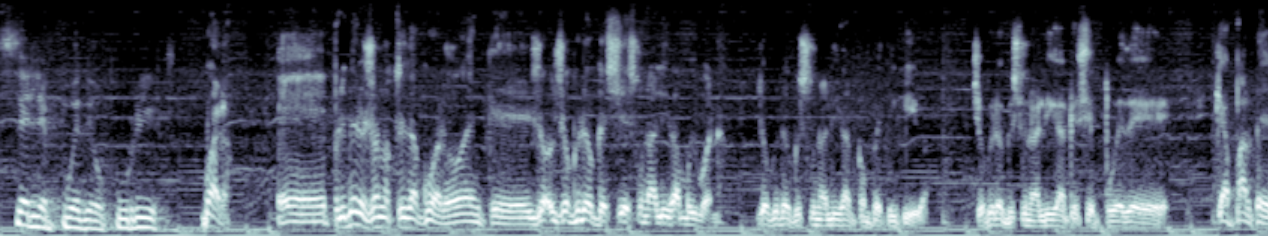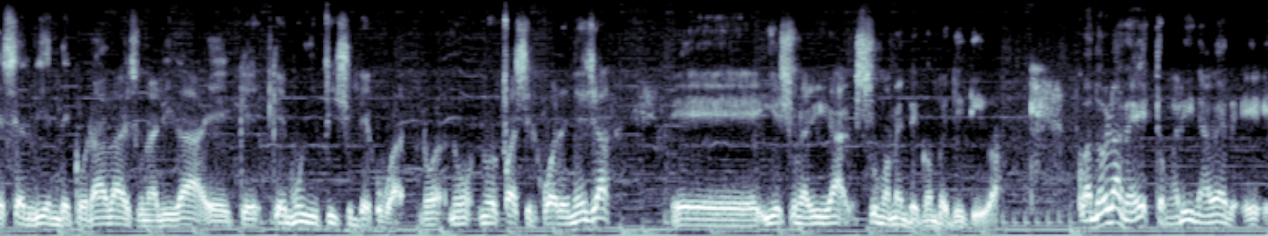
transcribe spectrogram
se le puede ocurrir? Bueno, eh, primero yo no estoy de acuerdo en que yo, yo creo que sí es una liga muy buena. Yo creo que es una liga competitiva. Yo creo que es una liga que se puede, que aparte de ser bien decorada, es una liga eh, que, que es muy difícil de jugar. No, no, no es fácil jugar en ella eh, y es una liga sumamente competitiva. Cuando hablas de esto, Marina, a ver, eh,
